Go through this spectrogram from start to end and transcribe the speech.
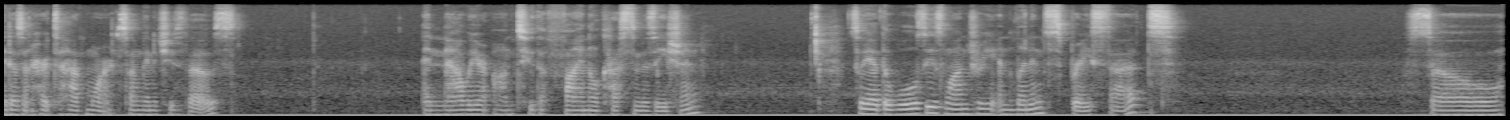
it doesn't hurt to have more, so I'm going to choose those. And now we are on to the final customization. So we have the Woolzies Laundry and Linen Spray Set. So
